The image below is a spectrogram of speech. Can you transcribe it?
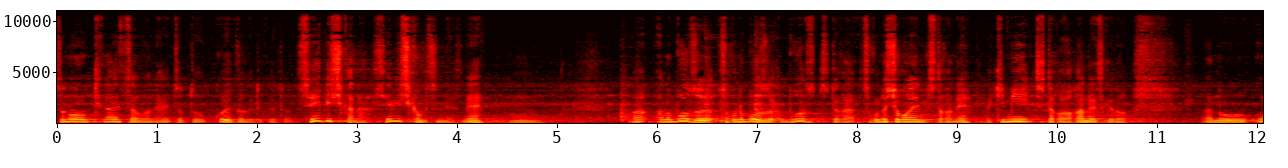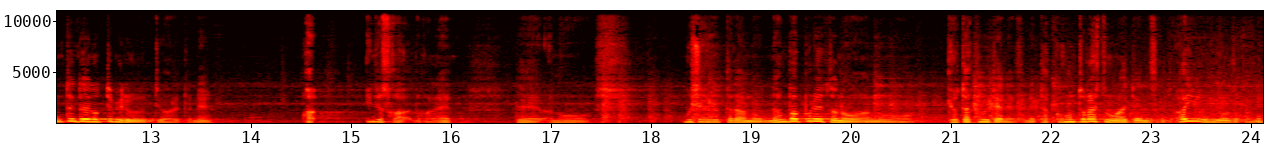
その機関士さんはねちょっと声かけてくれた整備士かな？整備士かもしれないですね、うん、ああの坊主そこの坊主坊主って言ったかそこの少年って言ったかね。君って言ったか分かんないですけどあの運転台乗ってみるって言われてね。あいいんですか?」とかね。であのもしあれだったらあのナンバープレートのあの魚拓みたいなやつね。タック本取らせてもらいたいんですけど「あいいよいいよ」とかね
